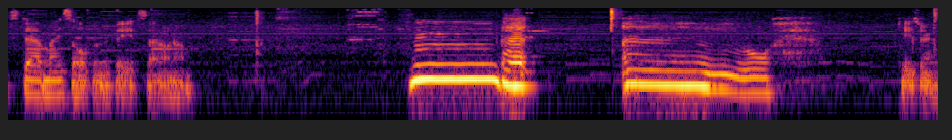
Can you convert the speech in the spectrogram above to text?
stab myself in the face. I don't know. Hmm, pet. Oh. Taser.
